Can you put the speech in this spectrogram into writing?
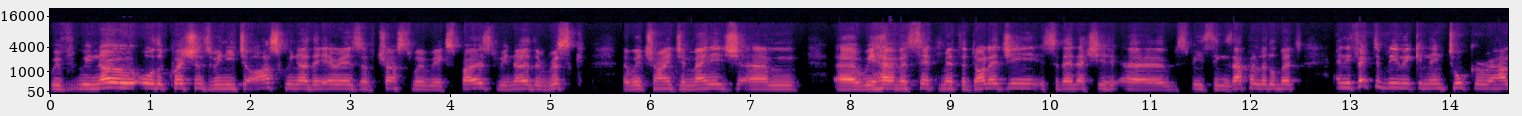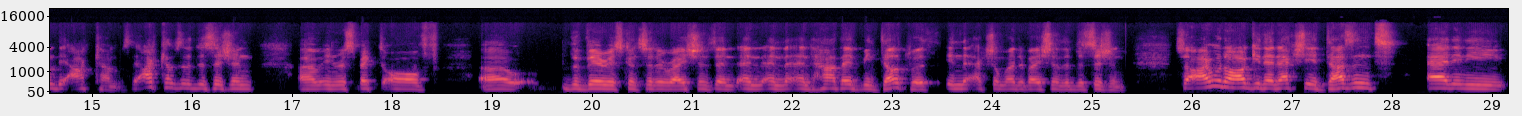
we've we know all the questions we need to ask. We know the areas of trust where we're exposed. We know the risk that we're trying to manage. Um, uh, we have a set methodology, so that actually uh, speeds things up a little bit. And effectively, we can then talk around the outcomes, the outcomes of the decision um, in respect of uh, the various considerations and, and, and, and how they've been dealt with in the actual motivation of the decision. So I would argue that actually it doesn't add any,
